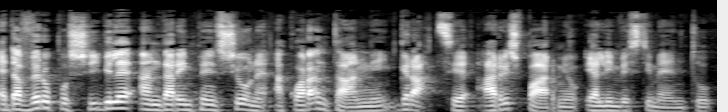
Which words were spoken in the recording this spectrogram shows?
È davvero possibile andare in pensione a 40 anni grazie al risparmio e all'investimento.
